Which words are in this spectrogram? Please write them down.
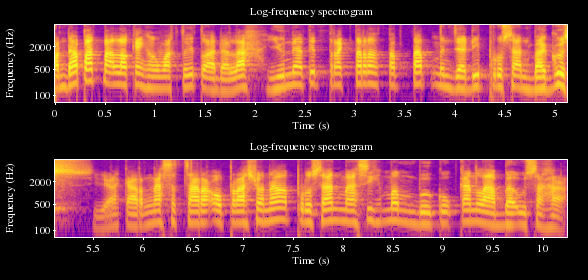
Pendapat Pak Lokeng Hong waktu itu adalah United Tractor tetap menjadi perusahaan bagus ya karena secara operasional perusahaan masih membukukan laba usaha.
